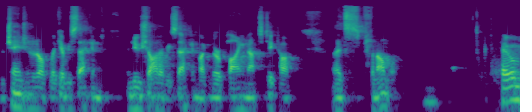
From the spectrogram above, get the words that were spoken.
they're changing it up like every second, a new shot every second. Like they're applying that to TikTok. It's phenomenal. How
